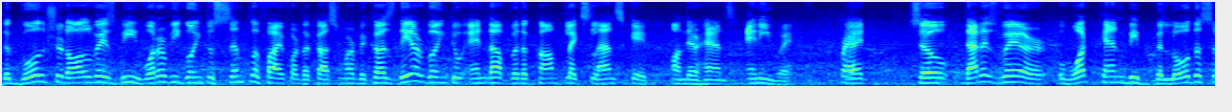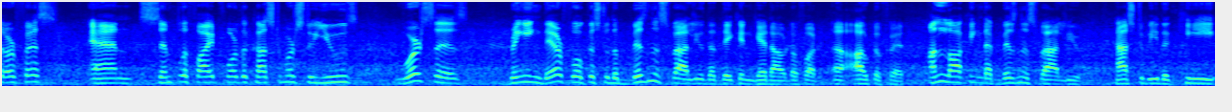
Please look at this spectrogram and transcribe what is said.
the goal should always be what are we going to simplify for the customer because they are going to end up with a complex landscape on their hands anyway, right? right? So that is where what can be below the surface and simplified for the customers to use versus bringing their focus to the business value that they can get out of it, uh, out of it. unlocking that business value has to be the key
